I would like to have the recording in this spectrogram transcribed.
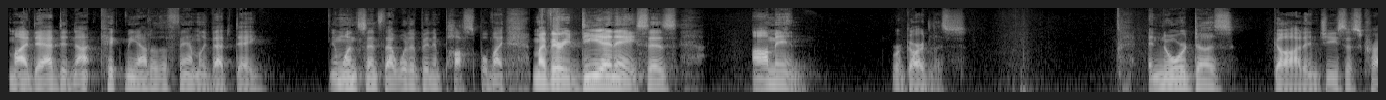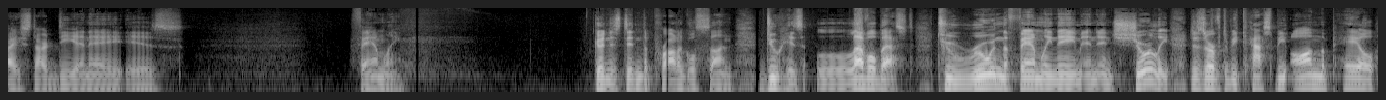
my dad did not kick me out of the family that day. In one sense, that would have been impossible. My, my very DNA says, I'm in, regardless. And nor does God. In Jesus Christ, our DNA is family. Goodness, didn't the prodigal son do his level best to ruin the family name and, and surely deserve to be cast beyond the pale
